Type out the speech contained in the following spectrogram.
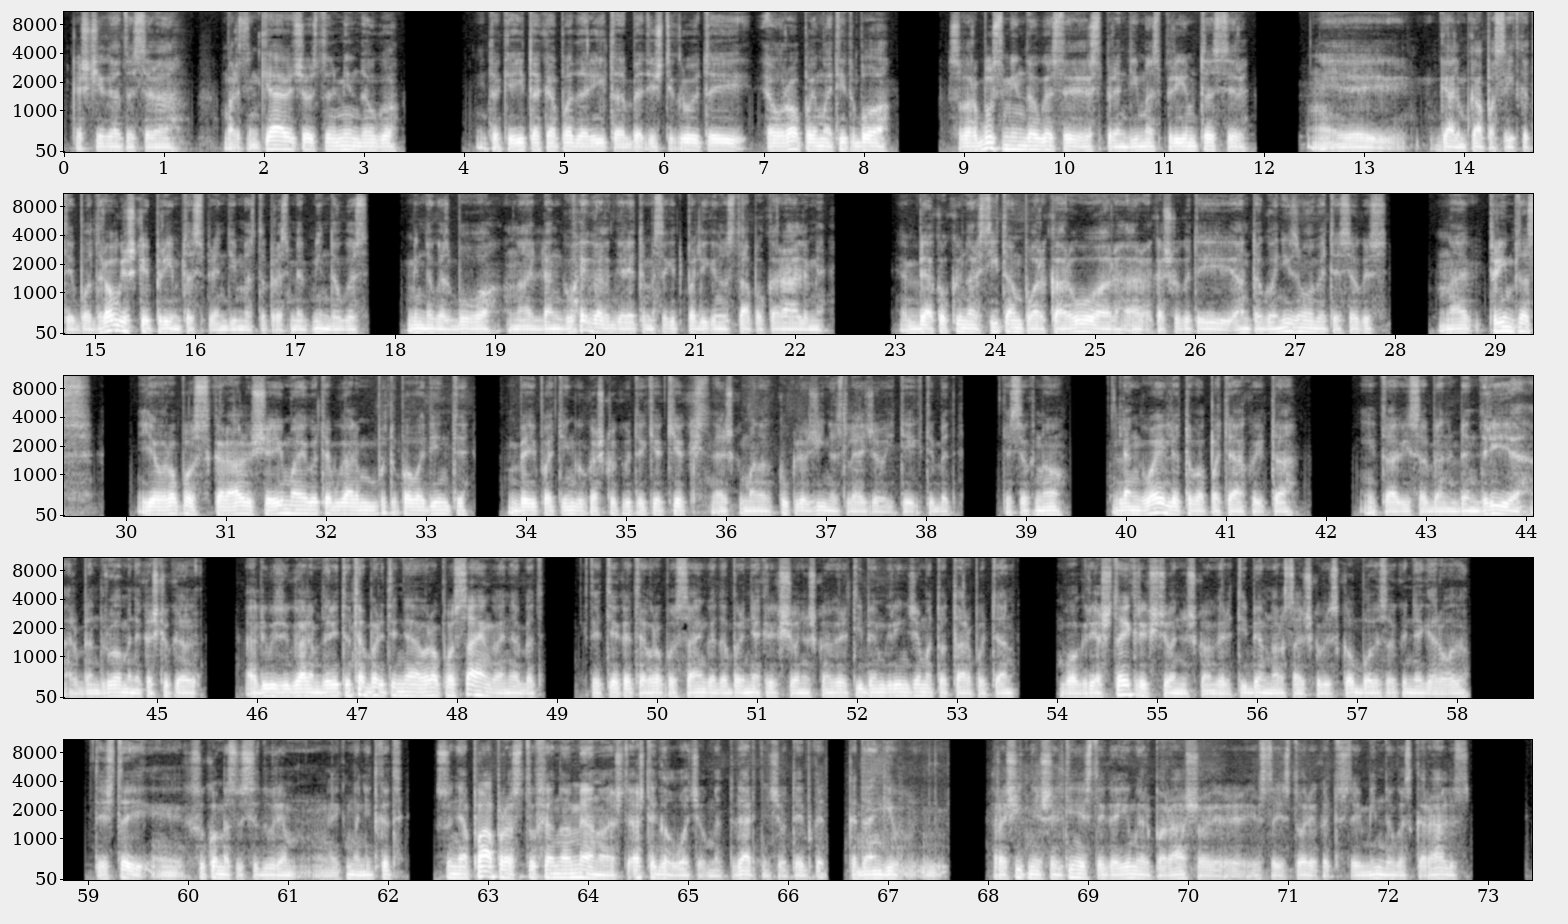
Kažkiek tas yra Martinkievičiaus, ten Mindaugo tokia įtaka padaryta, bet iš tikrųjų tai Europai matyt buvo svarbus Mindaugas ir sprendimas priimtas ir, ir galim ką pasakyti, kad tai buvo draugiškai priimtas sprendimas, ta prasme Mindaugas, Mindaugas buvo, na, lengvai gal galėtume sakyti, palyginus tapo karaliumi. Be kokių nors įtampų ar karų ar, ar kažkokiu tai antagonizmu, bet tiesiog jis, na, priimtas į Europos karalių šeimą, jeigu taip galim būtų pavadinti, be ypatingų kažkokių tai kiek, kiek, aišku, mano kuklio žinias leidžia įteikti, bet tiesiog, nu, lengvai Lietuva pateko į tą, į tą visą bendryją ar bendruomenę, kažkokią aliuzijų galim daryti dabartinę Europos Sąjungą, ne, bet tai tiek, kad Europos Sąjunga dabar nekrikščioniškom vertybėm grindžiama, tuo tarpu ten buvo griežtai krikščioniškom vertybėm, nors aišku visko buvo visokių negerovių. Tai štai, su kuo mes susidūrėm, reikia manyti, kad su nepaprastu fenomenu. Aš, aš tai galvočiau, bet vertinčiau taip, kad kadangi rašytiniai šaltiniai staiga ima ir parašo visą istoriją, kad štai Mindaugas karalius,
